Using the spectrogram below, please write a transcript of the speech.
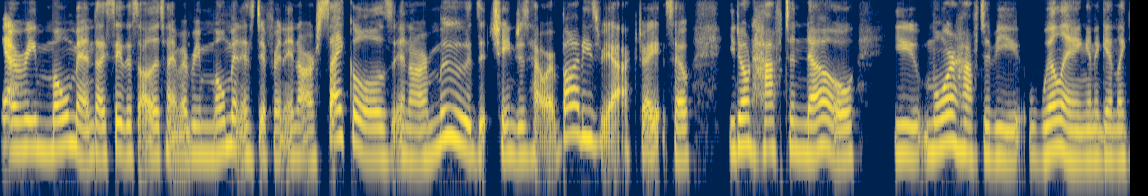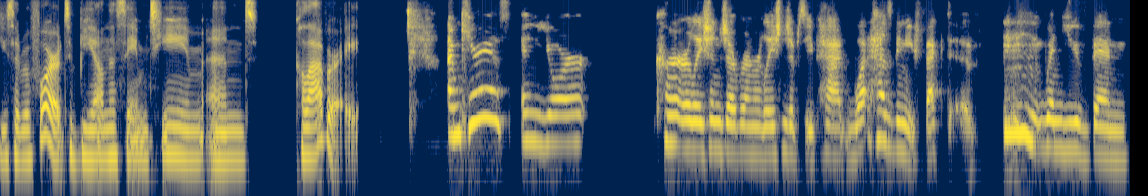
Yeah. Every moment, I say this all the time, every moment is different in our cycles, in our moods. It changes how our bodies react, right? So you don't have to know. You more have to be willing. And again, like you said before, to be on the same team and collaborate. I'm curious in your current relationship or in relationships you've had, what has been effective when you've been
